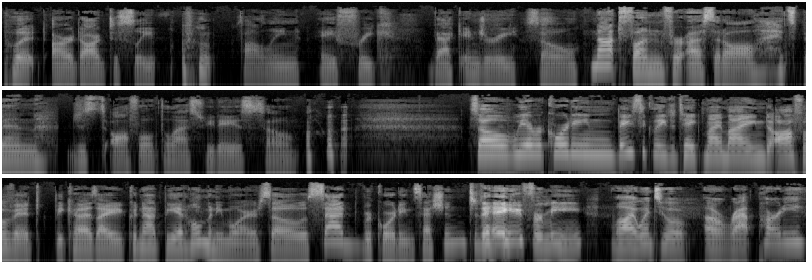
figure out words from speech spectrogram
put our dog to sleep following a freak back injury. So, not fun for us at all. It's been just awful the last few days. So, so we are recording basically to take my mind off of it because I could not be at home anymore. So, sad recording session today for me. Well, I went to a, a rap party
